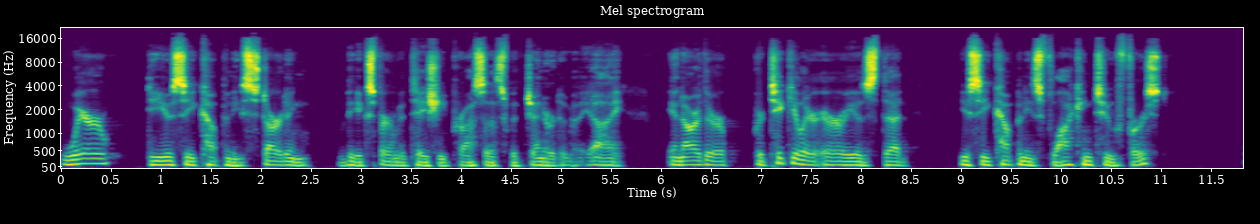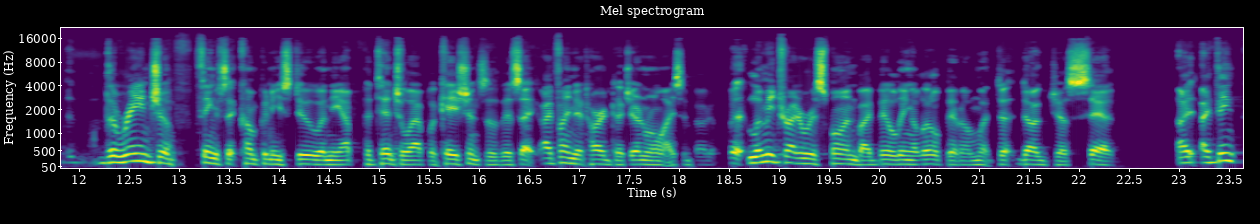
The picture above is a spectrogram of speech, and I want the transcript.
Where do you see companies starting the experimentation process with generative AI? And are there particular areas that you see companies flocking to first? The range of things that companies do and the potential applications of this, I, I, find it hard to generalize about it. But let me try to respond by building a little bit on what D- Doug just said. I, I think,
